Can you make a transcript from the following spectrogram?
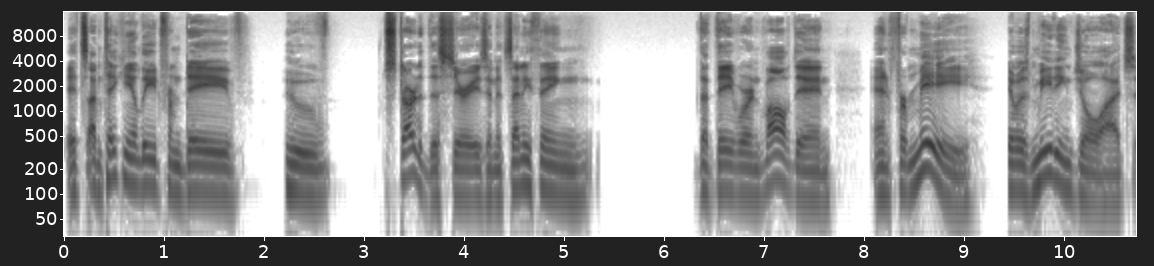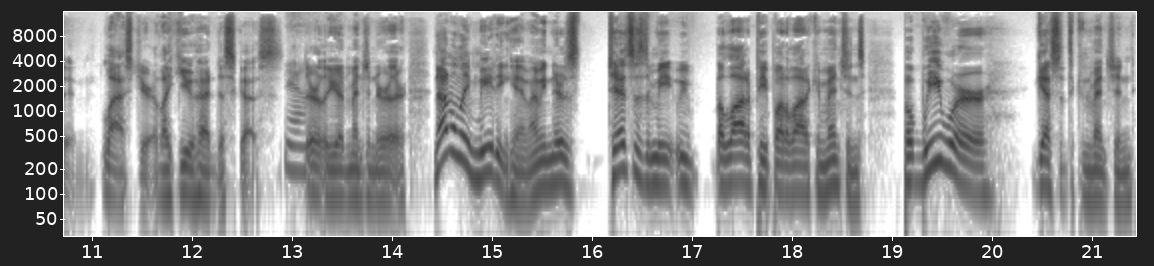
it's. I'm taking a lead from Dave, who started this series, and it's anything that they were involved in. And for me, it was meeting Joel Hodgson last year, like you had discussed Yeah. earlier. You had mentioned earlier. Not only meeting him, I mean, there's chances to meet we, a lot of people at a lot of conventions, but we were guests at the convention.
